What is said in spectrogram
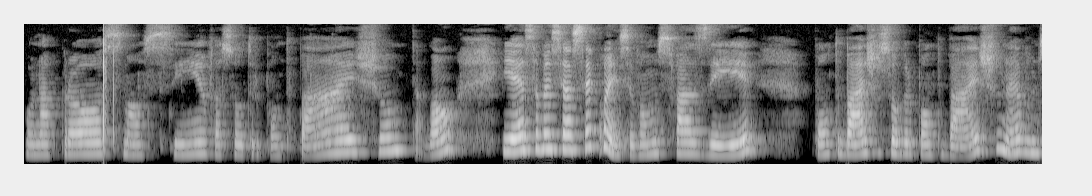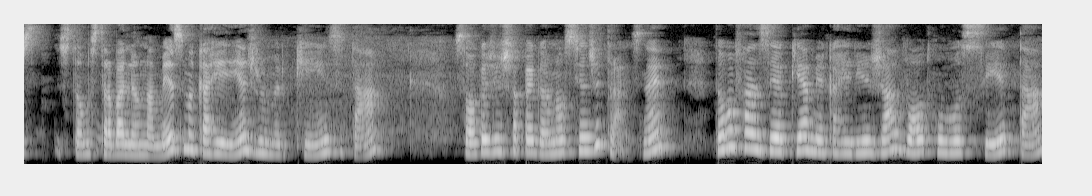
Vou na próxima alcinha, faço outro ponto baixo, tá bom? E essa vai ser a sequência. Vamos fazer ponto baixo sobre ponto baixo, né? Vamos, estamos trabalhando na mesma carreirinha de número 15, tá? Só que a gente tá pegando a alcinha de trás, né? Então, vou fazer aqui a minha carreirinha, já volto com você, tá?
